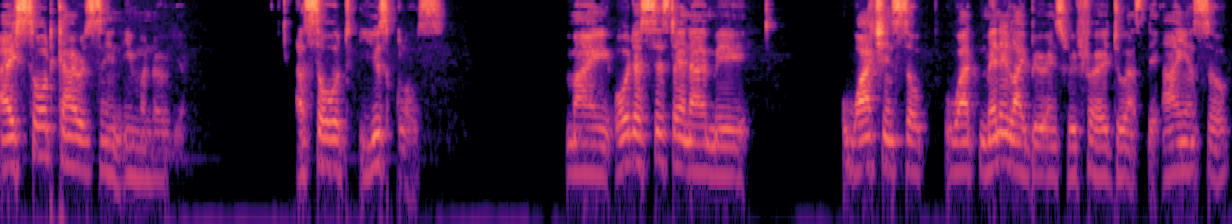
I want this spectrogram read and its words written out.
I sold kerosene in Monrovia. I sold used clothes. My older sister and I made washing soap, what many Liberians refer to as the iron soap.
